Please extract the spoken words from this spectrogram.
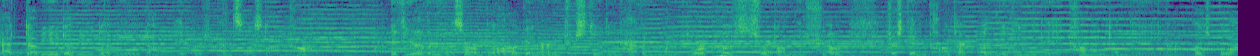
at www.paperspencils.com. If you have an OSR blog and are interested in having one of your posts read on this show, just get in contact by leaving a comment on the uh, post below.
